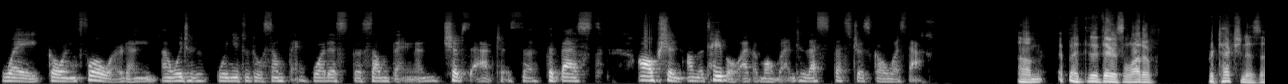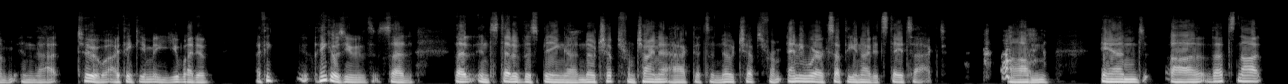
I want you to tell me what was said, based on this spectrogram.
way going forward and, and we, to, we need to do something. What is the something? And CHIPS Act is the, the best option on the table at the moment. Let's let's just go with that. Um, but there's a lot of protectionism in that too. I think you you might have, I think I think it was you that said that instead of this being a No Chips from China Act, it's a No Chips from anywhere except the United States Act, um, and uh, that's not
